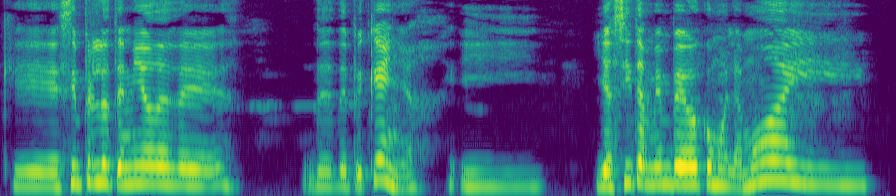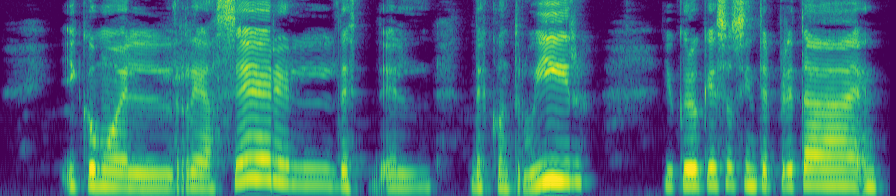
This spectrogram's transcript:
que siempre lo he tenido desde, desde pequeña. Y, y así también veo como la moda y, y como el rehacer, el, el desconstruir. Yo creo que eso se interpreta en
